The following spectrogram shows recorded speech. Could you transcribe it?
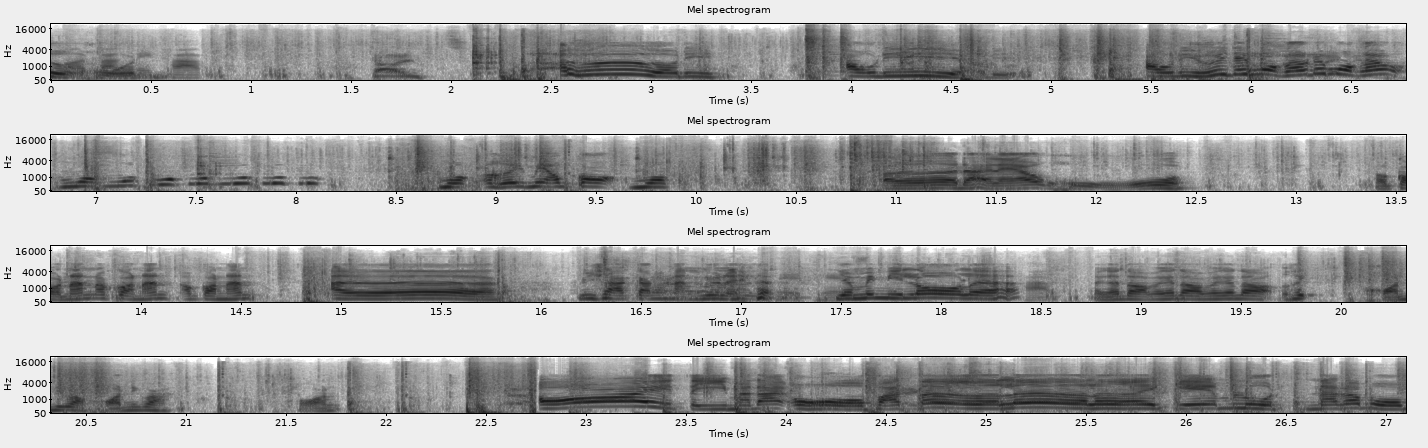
อมาโหบ้างไหมครับ Stolz. เออเอาดิ เอาดิเอาดิเอาดิเฮ้ยได้หมวกแล้วได้หมวกแล้วหมวกหมวกหมวกหมวกหมวกหมวกหมวกหมวกเอ้ยไม่เอาเกาะหมวก เออได้แล้วโอ้โหเอาก่อนนั้นเอาก่อนนั้นเอาก่อนนั้น เออ วิชากังหันอยู่ไหน ยังไม่มีโล่เลยฮะไปกันต่อไปกันต่อไปกันต่อเฮ้ยขอนดีกว่าขอนดีกว่าขอนโอ้ยตีมาได้โอ้โหฟาเตอร์เออเลอร์เลยเกมหลุดนะครับผม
